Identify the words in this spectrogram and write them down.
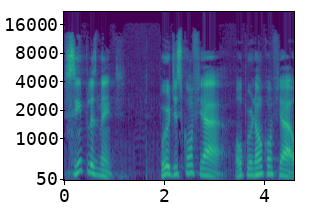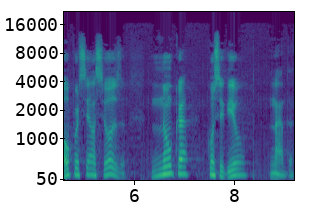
simplesmente, por desconfiar, ou por não confiar, ou por ser ansioso, nunca conseguiu nada.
